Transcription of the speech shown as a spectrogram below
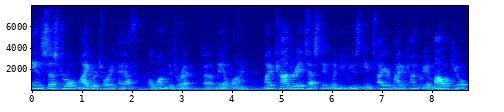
ancestral migratory path along the direct uh, male line. Mitochondria testing, when you use the entire mitochondria molecule,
